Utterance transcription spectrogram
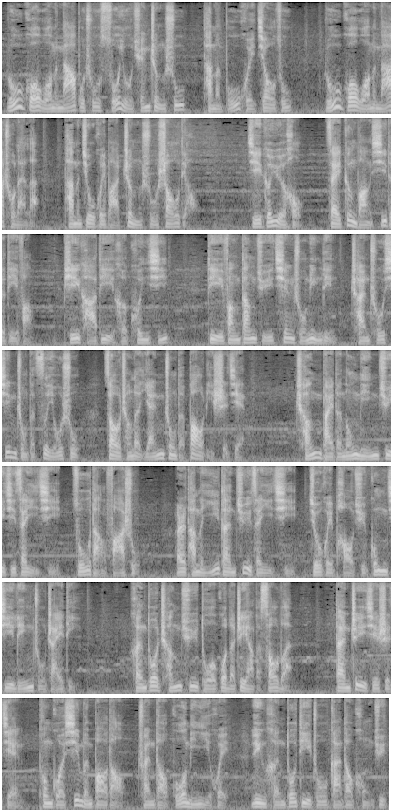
如果我们拿不出所有权证书，他们不会交租；如果我们拿出来了，他们就会把证书烧掉。”几个月后，在更往西的地方，皮卡蒂和昆西。地方当局签署命令，铲除新种的自由树，造成了严重的暴力事件。成百的农民聚集在一起阻挡伐树，而他们一旦聚在一起，就会跑去攻击领主宅邸。很多城区躲过了这样的骚乱，但这些事件通过新闻报道传到国民议会，令很多地主感到恐惧。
